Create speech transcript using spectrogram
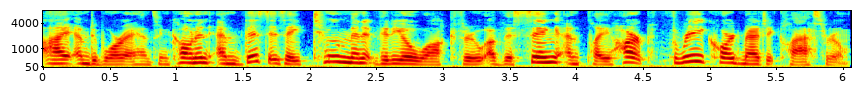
I am Deborah Henson-Conant, and this is a two minute video walkthrough of the Sing and Play Harp three chord magic classroom.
